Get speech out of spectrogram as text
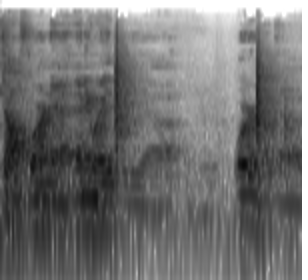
California. Anyway, the uh, ordered like a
